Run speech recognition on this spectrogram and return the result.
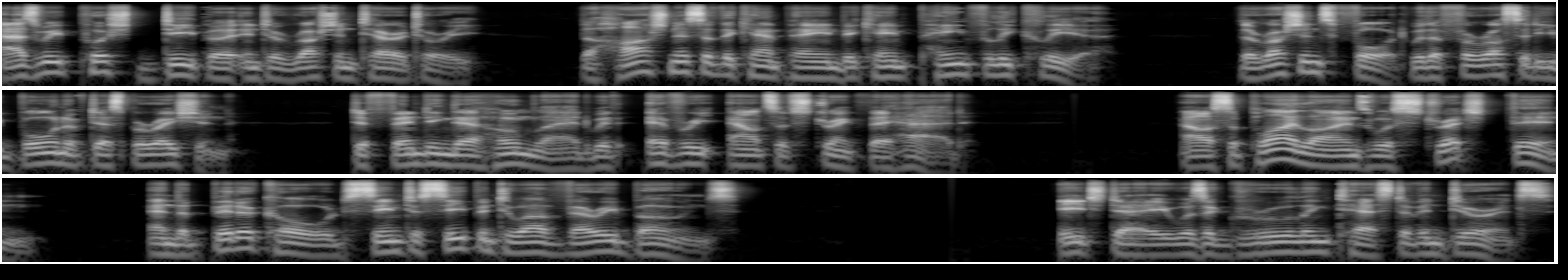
As we pushed deeper into Russian territory, the harshness of the campaign became painfully clear. The Russians fought with a ferocity born of desperation, defending their homeland with every ounce of strength they had. Our supply lines were stretched thin, and the bitter cold seemed to seep into our very bones. Each day was a grueling test of endurance.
